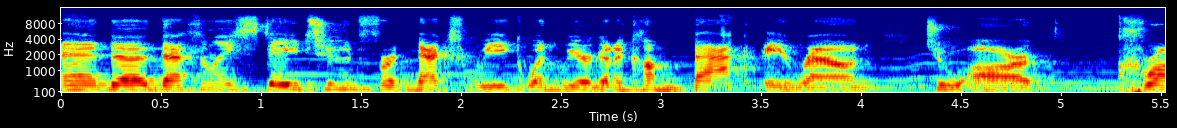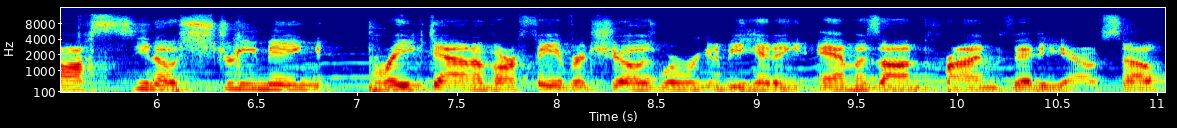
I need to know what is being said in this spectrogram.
And uh, definitely stay tuned for next week when we are going to come back around to our cross, you know, streaming breakdown of our favorite shows where we're going to be hitting Amazon Prime Video. So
